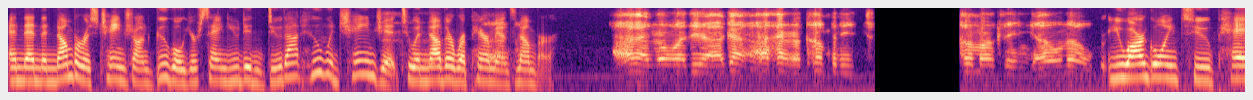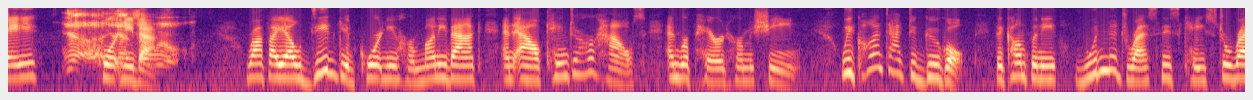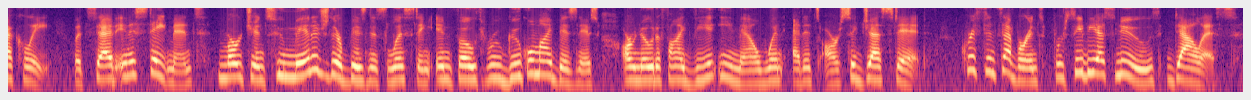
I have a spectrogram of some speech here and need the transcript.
and then the number is changed on Google, you're saying you didn't do that? Who would change it to another repairman's number? I have no idea. I got I had a company telemarketing. Uh, I don't know. You are going to pay Yeah. Courtney yes, back. I will. Raphael did give Courtney her money back, and Al came to her house and repaired her machine. We contacted Google. The company wouldn't address this case directly, but said in a statement merchants who manage their business listing info through Google My Business are notified via email when edits are suggested. Cristin Severance for CBS News, Dallas.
